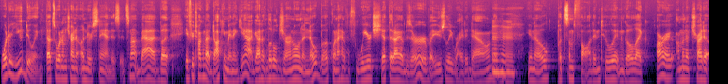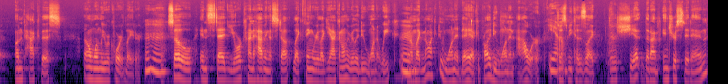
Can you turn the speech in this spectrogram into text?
what are you doing? That's what I'm trying to understand. Is it's not bad, but if you're talking about documenting, yeah, I got a little journal and a notebook. When I have weird shit that I observe, I usually write it down Mm-hmm. and you know put some thought into it and go like, all right, I'm gonna try to unpack this on when we record later. Mm-hmm. So instead, you're kind of having a stuff like thing where you're like, yeah, I can only really do one a week, and I'm like, no, I could do one a day. I could probably do one an hour, Mm. Yeah. just because like there's shit that I'm interested in.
